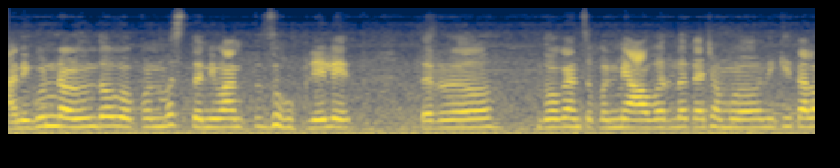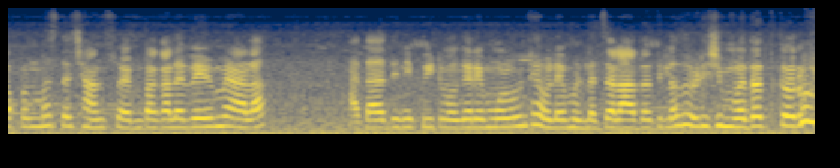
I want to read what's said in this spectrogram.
आणि गुंडाळून दोघं पण मस्त निवांत झोपलेले आहेत. तर दोघांचं पण मी आवरलं त्याच्यामुळं निकिताला पण मस्त छान स्वयंपाकाला वेळ मिळाला. आता तिने पीठ वगैरे मळून ठेवलंय म्हटलं चला आता तिला थोडीशी मदत करू.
